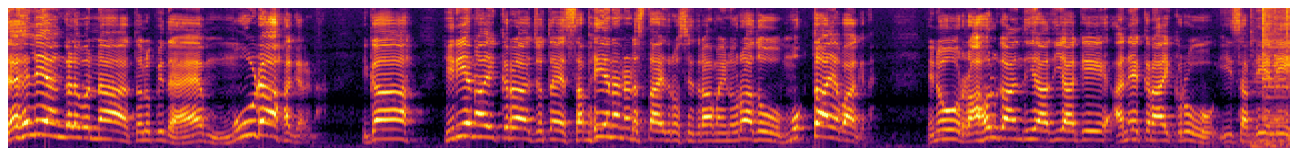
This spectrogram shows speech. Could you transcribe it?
ದೆಹಲಿ ಅಂಗಳವನ್ನು ತಲುಪಿದೆ ಮೂಡ ಹಗರಣ ಈಗ ಹಿರಿಯ ನಾಯಕರ ಜೊತೆ ಸಭೆಯನ್ನು ನಡೆಸ್ತಾ ಇದ್ರು ಸಿದ್ದರಾಮಯ್ಯನವರು, ಅದು ಮುಕ್ತಾಯವಾಗಿದೆ. ಇನ್ನು ರಾಹುಲ್ ಗಾಂಧಿ ಆದಿಯಾಗಿ ಅನೇಕ ನಾಯಕರು ಈ ಸಭೆಯಲ್ಲಿ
